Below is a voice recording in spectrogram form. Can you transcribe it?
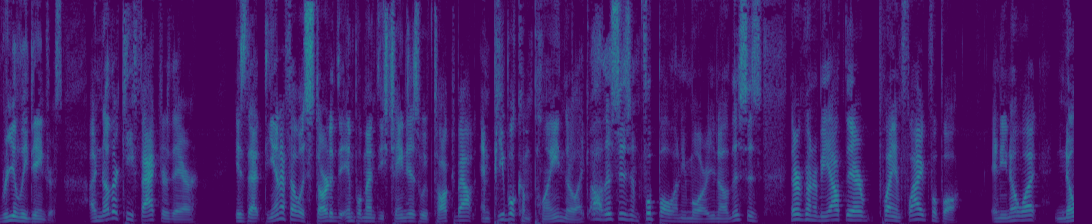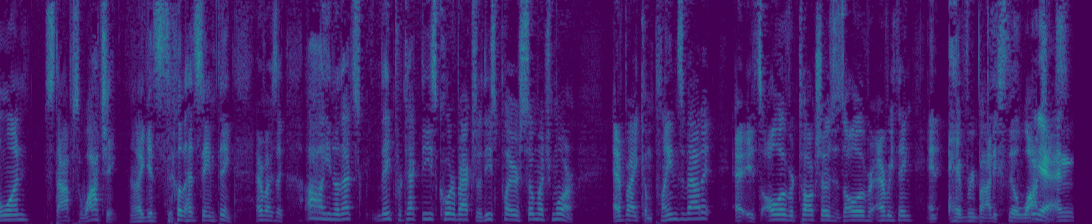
really dangerous. Another key factor there is that the NFL has started to implement these changes we've talked about, and people complain. They're like, "Oh, this isn't football anymore." You know, this is they're going to be out there playing flag football, and you know what? No one stops watching. Like it's still that same thing. Everybody's like, "Oh, you know, that's they protect these quarterbacks or these players so much more." Everybody complains about it, it's all over talk shows. It's all over everything, and everybody still watches. Yeah, and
